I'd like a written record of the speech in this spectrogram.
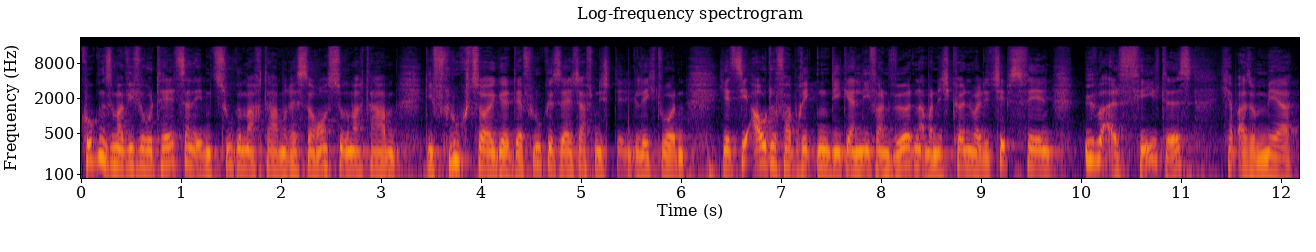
Gucken Sie mal, wie viele Hotels dann eben zugemacht haben, Restaurants zugemacht haben, die Flugzeuge der Fluggesellschaften, die stillgelegt wurden, jetzt die Autofabriken, die gern liefern würden, aber nicht können, weil die Chips fehlen. Überall fehlt es. Ich habe also mehr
